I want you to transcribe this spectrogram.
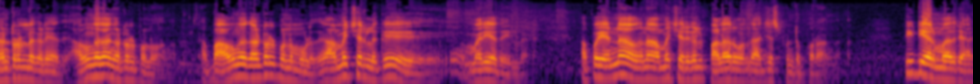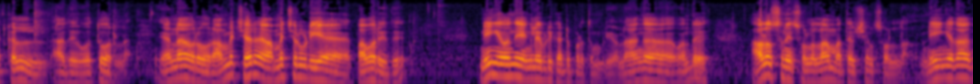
கண்ட்ரோலில் கிடையாது. அவங்க தான் கண்ட்ரோல் பண்ணுவாங்க. அப்போ அவங்க கண்ட்ரோல் பண்ணும்பொழுது அமைச்சர்களுக்கு மரியாதை இல்லை. அப்போ என்ன ஆகுதுன்னா அமைச்சர்கள் பலர் வந்து அட்ஜஸ்ட் பண்ணிட்டு போகிறாங்க பிடிஆர் மாதிரி ஆட்கள் அது ஒத்து வரல. ஏன்னா அவர் ஒரு அமைச்சர் அமைச்சருடைய பவர் இது. நீங்கள் வந்து எங்களை எப்படி கட்டுப்படுத்த முடியும்? நாங்கள் வந்து ஆலோசனை சொல்லலாம் மற்ற விஷயம் சொல்லலாம். நீங்கள் தான்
